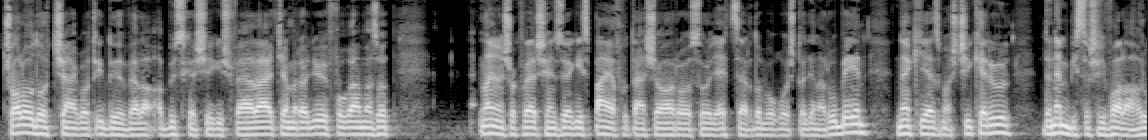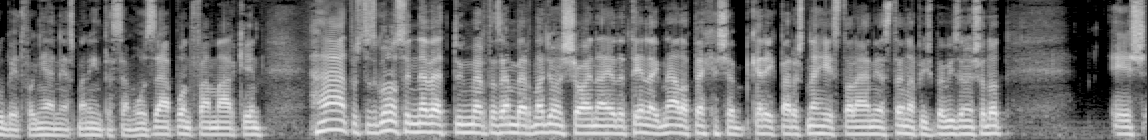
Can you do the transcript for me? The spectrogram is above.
csalódottságot idővel a, a büszkeség is felváltja, mert ahogy ő fogalmazott, nagyon sok versenyző egész pályafutása arról szól, hogy egyszer dobogós legyen a Rubén, neki ez most sikerül, de nem biztos, hogy valaha Rubét fog nyerni, ezt már én teszem hozzá, pont Fán Márkén. Hát most az gonosz, hogy nevettünk, mert az ember nagyon sajnálja, de tényleg nála pehesebb kerékpáros nehéz találni, ez tegnap is bebizonyosodott, és,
